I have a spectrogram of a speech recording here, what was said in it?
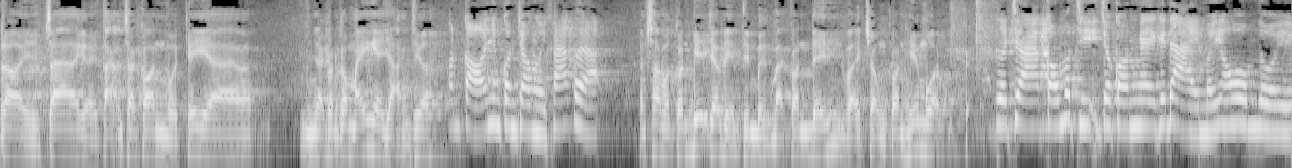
rồi cha gửi tặng cho con một cái uh, nhà con có máy nghe giảng chưa? Con có nhưng con cho người khác rồi ạ. Làm sao mà con biết giáo điểm tin mừng mà con đến vợ chồng con hiếm muộn? Thưa cha có một chị cho con nghe cái đài mấy hôm rồi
